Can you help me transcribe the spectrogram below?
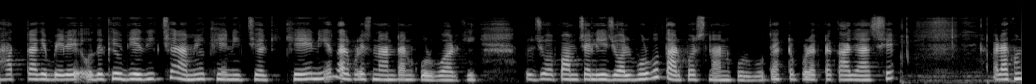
ভাতটাকে বেড়ে ওদেরকেও দিয়ে দিচ্ছে আর আমিও খেয়ে নিচ্ছি আর কি। খেয়ে নিয়ে তারপরে স্নান টান করব আর কি। তো জ পাম্প চালিয়ে জল ভরবো, তারপর স্নান করব। তো একটার পর একটা কাজ আছে। আর এখন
